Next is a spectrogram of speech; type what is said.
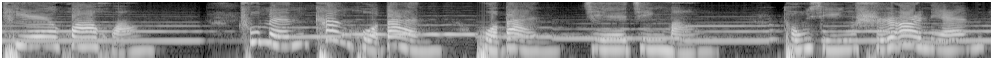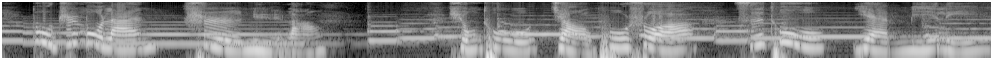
贴花黄。出门看伙伴，伙伴皆惊忙。同行十二年，不知木兰是女郎。雄兔脚扑朔，雌兔眼迷离。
